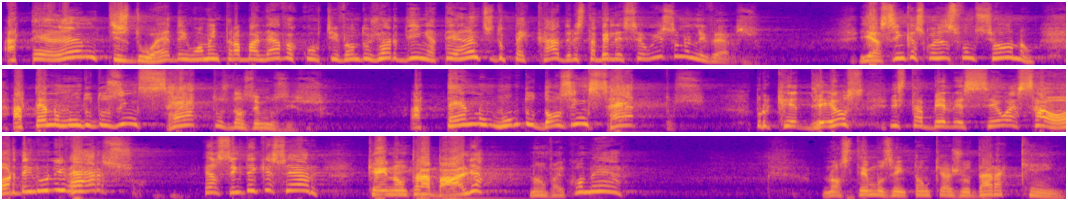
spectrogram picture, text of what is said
Até antes do Éden, o homem trabalhava cultivando o jardim. Até antes do pecado, ele estabeleceu isso no universo. E é assim que as coisas funcionam. Até no mundo dos insetos nós vemos isso. Até no mundo dos insetos. Porque Deus estabeleceu essa ordem no universo. É assim que tem que ser. Quem não trabalha, não vai comer. Nós temos então que ajudar a quem?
